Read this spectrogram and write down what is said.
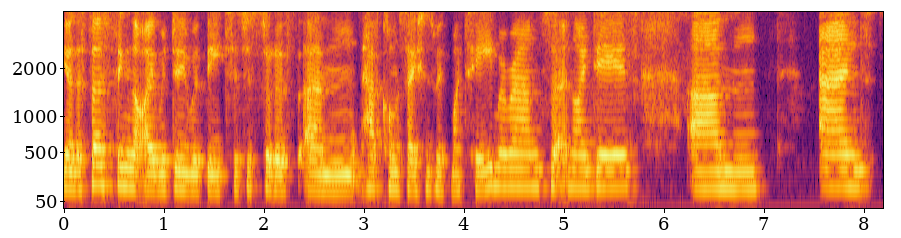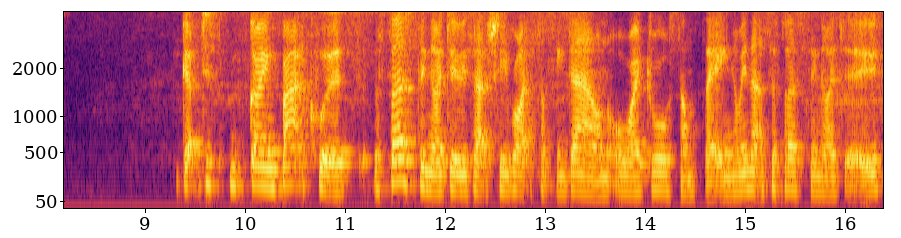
know, the first thing that I would do would be to just sort of um, have conversations with my team around certain ideas. Um, and just going backwards, the first thing I do is actually write something down or I draw something. I mean, that's the first thing I do.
